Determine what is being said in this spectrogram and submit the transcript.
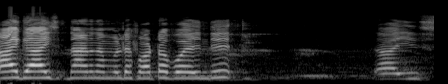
ഹായ് ഗായ്സ് ഇതാണ് നമ്മളുടെ ഫോട്ടോ പോയിന്റ് ഗായ്സ്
